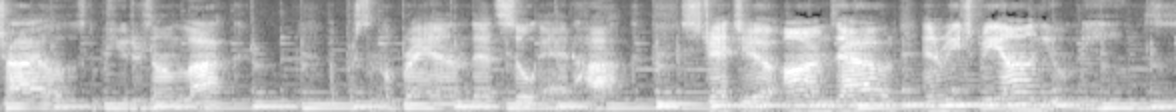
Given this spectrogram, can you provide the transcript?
Trials, computers on lock. A personal brand that's so ad hoc. Stretch your arms out and reach beyond your means.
